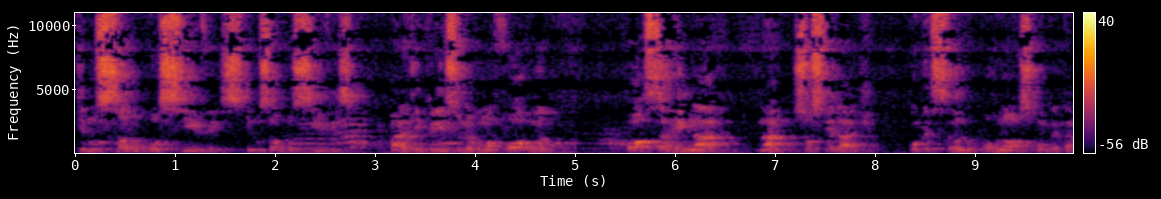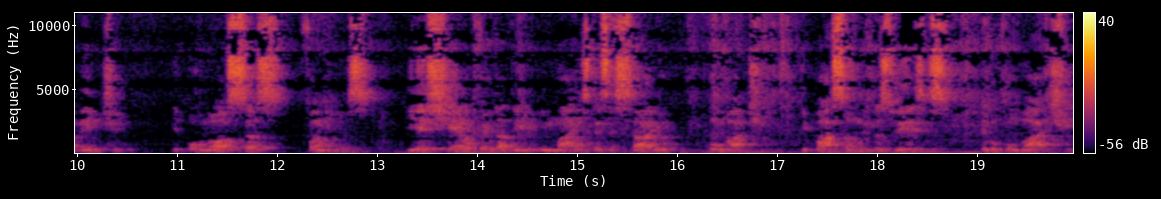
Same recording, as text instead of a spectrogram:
que nos são possíveis, que nos são possíveis para que Cristo de alguma forma possa reinar na sociedade, começando por nós concretamente e por nossas famílias. E este é o verdadeiro e mais necessário combate, que passa muitas vezes pelo combate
